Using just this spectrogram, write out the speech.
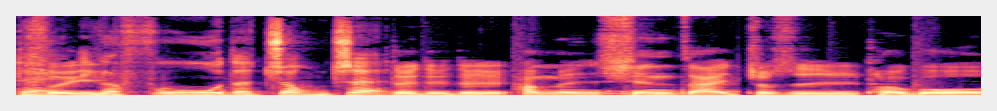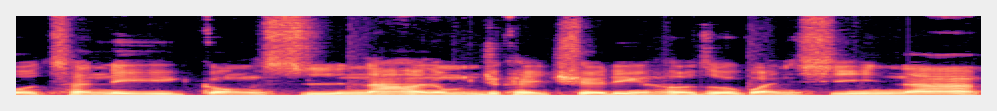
对，所以一个服务的重镇。对对对，他们现在就是透过成立公司，然后我们就可以确定合作关系。那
